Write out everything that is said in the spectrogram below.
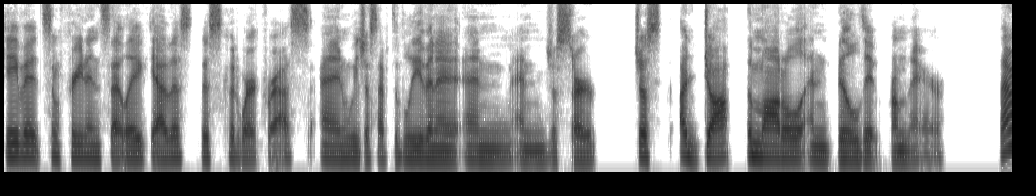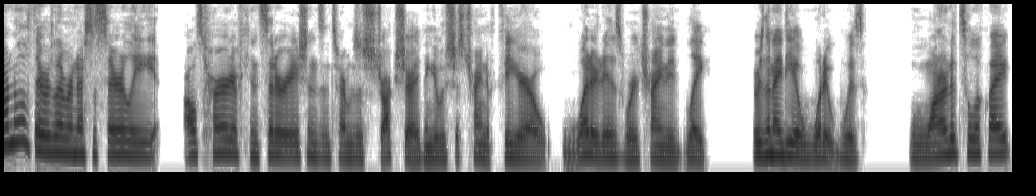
gave it some credence that like yeah this this could work for us and we just have to believe in it and and just start just adopt the model and build it from there. I don't know if there was ever necessarily alternative considerations in terms of structure. I think it was just trying to figure out what it is we're trying to like. There was an idea of what it was we wanted it to look like,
